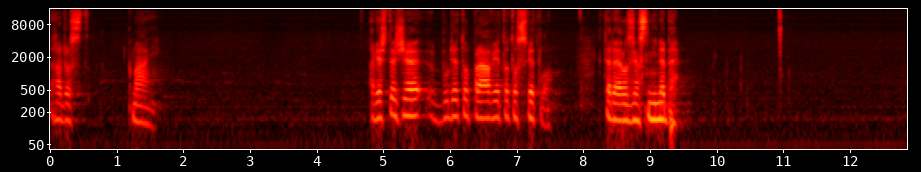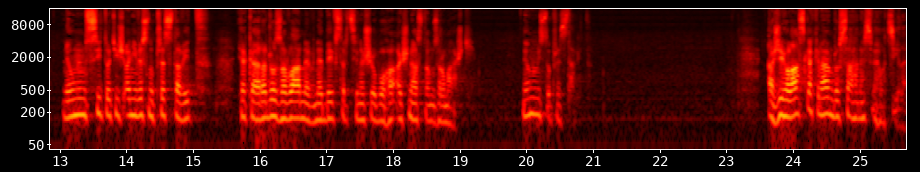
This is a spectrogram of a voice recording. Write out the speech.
radost k mání. A věřte, že bude to právě toto světlo, které rozjasní nebe. Neumím si totiž ani ve snu představit, jaká radost zavládne v nebi v srdci našeho Boha, až nás tam zhromáští. Neumím si to představit. Až jeho láska k nám dosáhne svého cíle.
